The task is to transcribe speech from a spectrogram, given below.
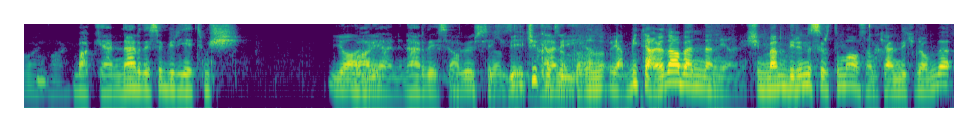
vay vay. Bak yani neredeyse 1.70 Yani, var yani neredeyse Evet 68. ya, bir iki yani katı daha. inan- ya bir tane daha benden yani. Şimdi ben birini sırtıma alsam kendi kilomda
